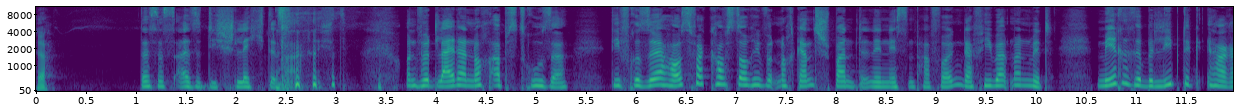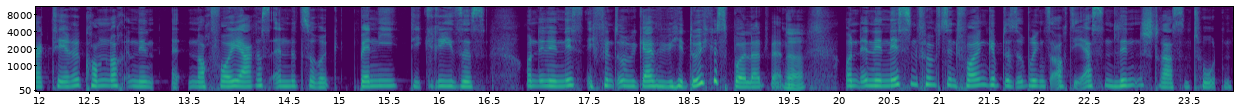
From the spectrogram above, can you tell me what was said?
Ja. Das ist also die schlechte Nachricht. Und wird leider noch abstruser. Die Friseur-Hausverkaufsstory wird noch ganz spannend in den nächsten paar Folgen, da fiebert man mit. Mehrere beliebte Charaktere kommen noch in den äh, noch vor Jahresende zurück. Benny, die Grises und in den nächsten, ich finde es irgendwie geil, wie wir hier durchgespoilert werden. ja. Und in den nächsten 15 Folgen gibt es übrigens auch die ersten Lindenstraßentoten.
